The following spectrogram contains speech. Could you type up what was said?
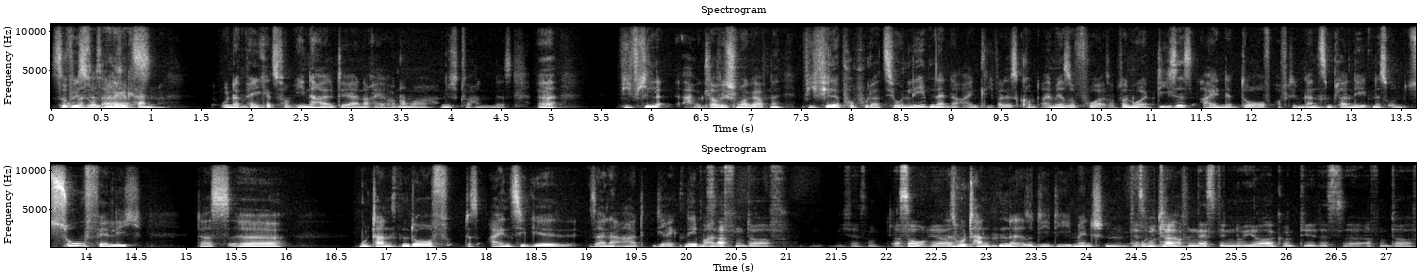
was Sowieso. das meine, alles jetzt, kann. unabhängig jetzt vom Inhalt, der nachher auch nochmal nicht vorhanden ist. Äh, wie viele, habe ich glaube ich schon mal gehabt, ne? wie viele Populationen leben denn da eigentlich? Weil es kommt einem ja so vor, als ob da nur dieses eine Dorf auf dem ganzen Planeten ist und zufällig das äh, Mutantendorf das einzige seiner Art direkt Das nebenan. Affendorf. Nicht das Ach so, ja. Das Mutanten, ne? also die, die Menschen Das. Mutantennest in New York und die, das Affendorf.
